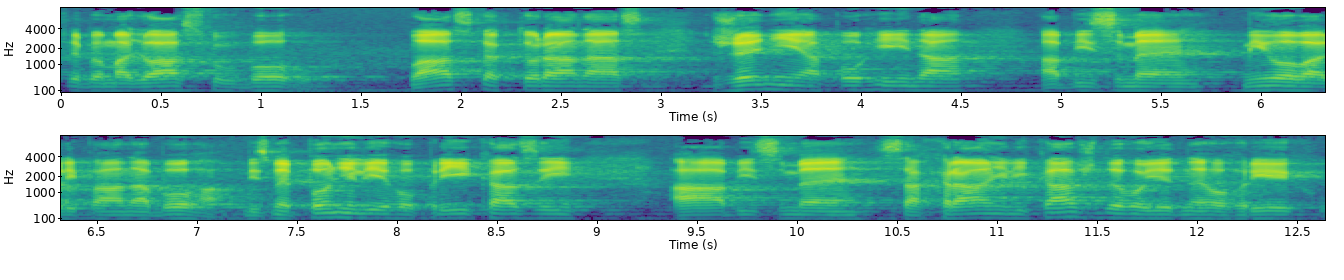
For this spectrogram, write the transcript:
treba mať lásku k Bohu. Láska, ktorá nás žení a pohýna, aby sme milovali Pána Boha, aby sme plnili Jeho príkazy a aby sme sa chránili každého jedného hriechu.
